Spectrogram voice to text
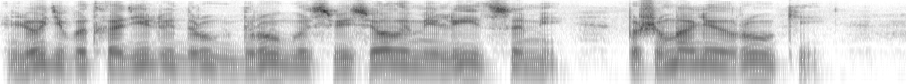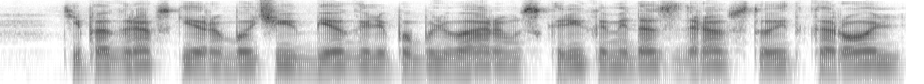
Люди подходили друг к другу с веселыми лицами, пожимали руки. Типографские рабочие бегали по бульварам с криками «Да здравствует король!»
